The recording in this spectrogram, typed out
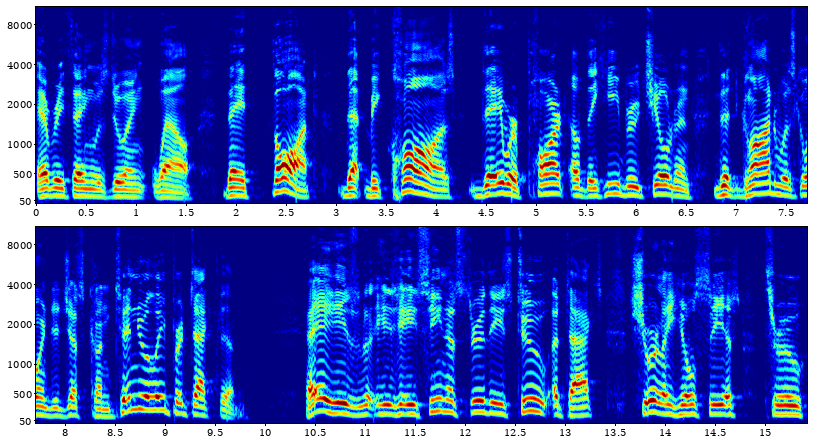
everything was doing well. They thought that because they were part of the Hebrew children, that God was going to just continually protect them. Hey, he's, he's, he's seen us through these two attacks. Surely he'll see us through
